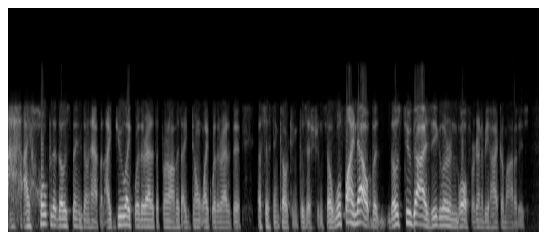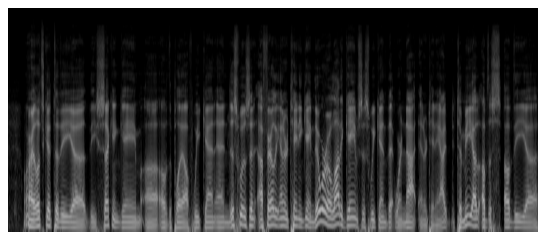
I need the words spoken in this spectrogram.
I hope that those things don't happen. I do like where they're at at the front office. I don't like where they're at at the assistant coaching position. So we'll find out. But those two guys, Ziegler and Wolf, are going to be high commodities. All right, let's get to the uh, the second game uh, of the playoff weekend, and this was an, a fairly entertaining game. There were a lot of games this weekend that were not entertaining. I, to me, of the of the uh,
